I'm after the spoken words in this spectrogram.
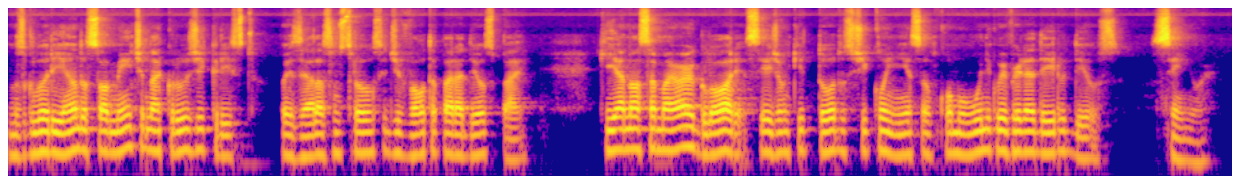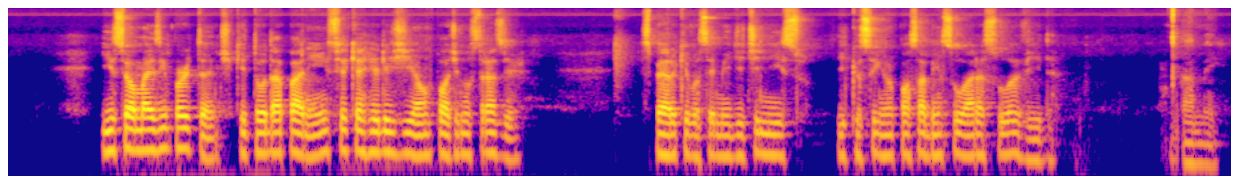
nos gloriando somente na cruz de Cristo, pois ela nos trouxe de volta para Deus Pai. Que a nossa maior glória sejam que todos te conheçam como o único e verdadeiro Deus, Senhor. Isso é o mais importante que toda a aparência que a religião pode nos trazer. Espero que você medite nisso e que o Senhor possa abençoar a sua vida. Amém.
